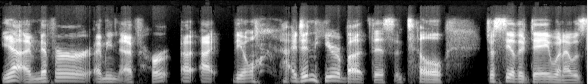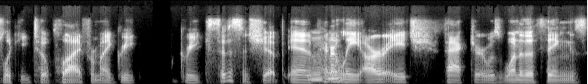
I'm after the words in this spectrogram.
yeah, I've never. I mean, I've heard. I, I the only, I didn't hear about this until just the other day when I was looking to apply for my Greek Greek citizenship, and Mhm. apparently RH factor was one of the things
